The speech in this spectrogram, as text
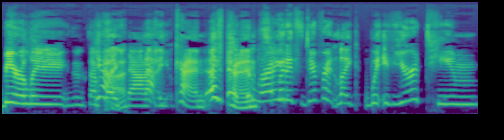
beer leagues and stuff like that. Yeah, you can. You can. Right? But it's different. Like if you're a team,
